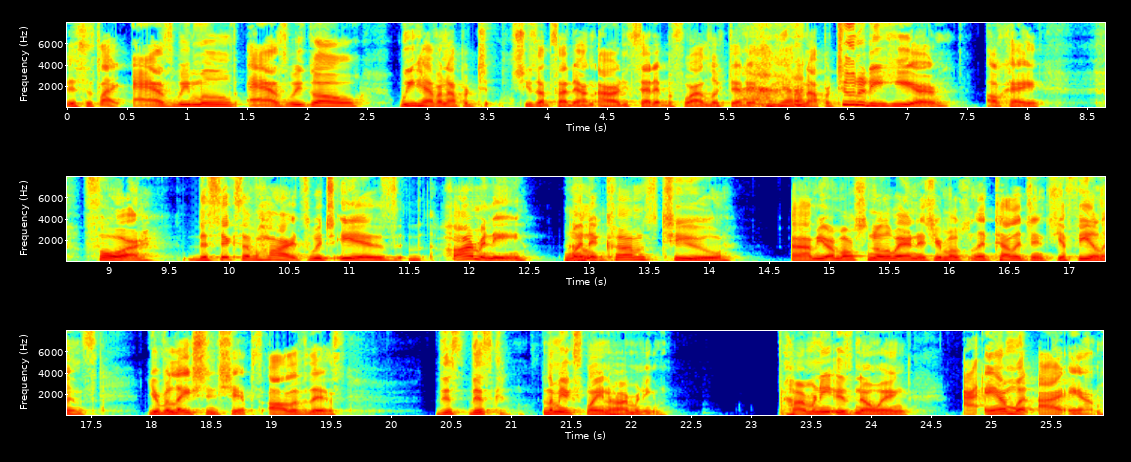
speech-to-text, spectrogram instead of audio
This is like as we move, as we go, we have an opportunity. She's upside down. I already said it before I looked at it. We have an opportunity here, okay, for the Six of Hearts, which is harmony when it comes to um, your emotional awareness, your emotional intelligence, your feelings, your relationships, all of this. This, this, let me explain harmony. Harmony is knowing I am what I am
